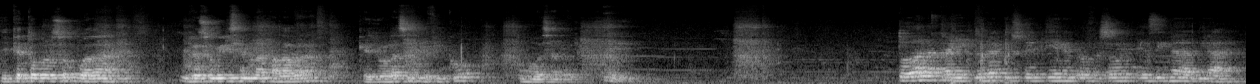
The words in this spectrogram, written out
y que todo eso pueda resumirse en una palabra que yo la simplifico como desarrollo. Toda la trayectoria que usted tiene, profesor, es digna de admirar.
